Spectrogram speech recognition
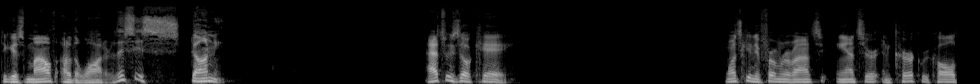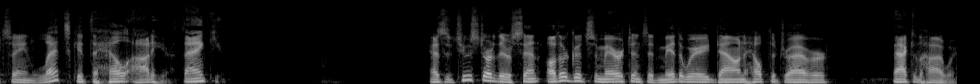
to get his mouth out of the water. This is stunning. That's when he's okay. Once getting an affirmative answer, and Kirk recalled saying, Let's get the hell out of here. Thank you. As the two started their ascent, other Good Samaritans had made their way down to help the driver back to the highway.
